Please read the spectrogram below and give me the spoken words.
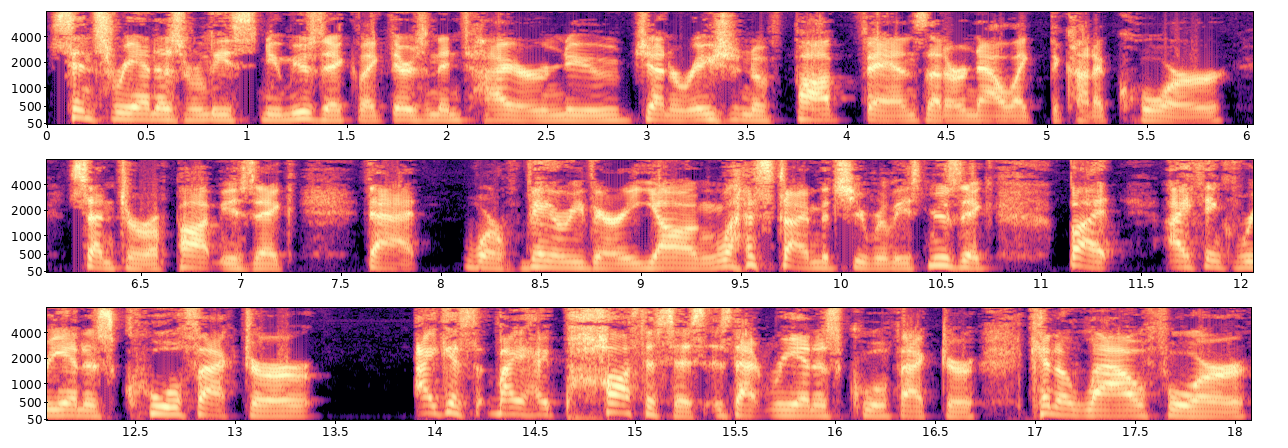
since Rihanna's released new music, like, there's an entire new generation of pop fans that are now like the kind of core center of pop music that were very, very young last time that she released music. But I think Rihanna's cool factor I guess my hypothesis is that Rihanna's cool factor can allow for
